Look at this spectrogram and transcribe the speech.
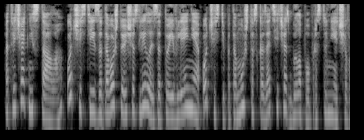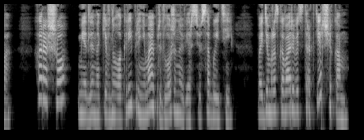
Отвечать не стала, отчасти из-за того, что еще злилась за то явление, отчасти потому, что сказать сейчас было попросту нечего. «Хорошо», – медленно кивнула Кри, принимая предложенную версию событий. «Пойдем разговаривать с трактирщиком?»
